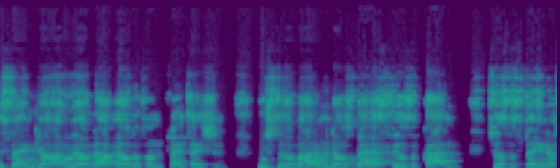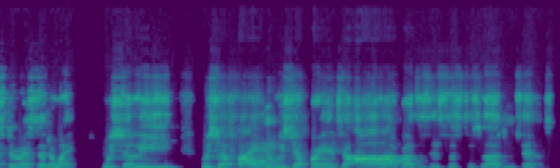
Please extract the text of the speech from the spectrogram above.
The same God who helped our elders on the plantation, who stood by them in those vast fields of cotton, shall sustain us the rest of the way. We shall lead, we shall fight, and we shall pray until all our brothers and sisters love themselves.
